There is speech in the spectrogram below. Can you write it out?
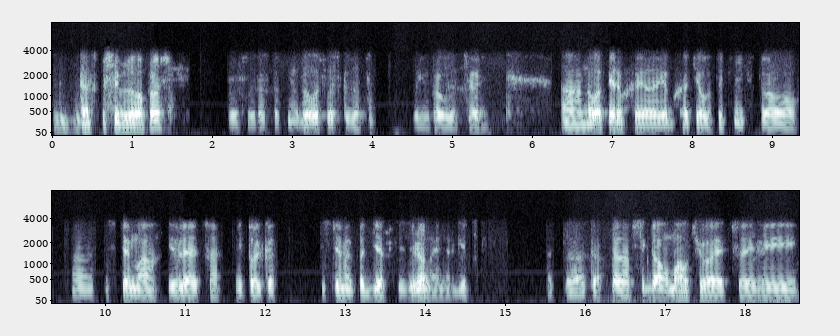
Да, спасибо за вопрос. В прошлый раз так не удалось высказаться. Будем пробовать сегодня. А, ну, во-первых, э, я бы хотел уточнить, что а, система является не только системой поддержки зеленой энергетики. Это как-то всегда умалчивается или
